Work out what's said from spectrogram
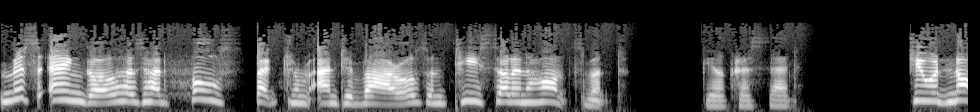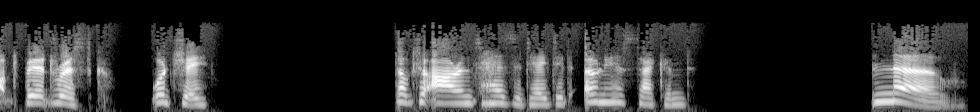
Miss Engle has had full-spectrum antivirals and T-cell enhancement, Gilchrist said. She would not be at risk, would she? Dr. Ahrens hesitated only a second. No.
